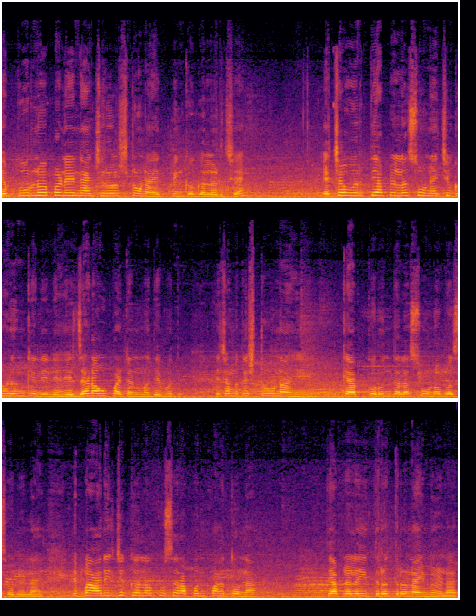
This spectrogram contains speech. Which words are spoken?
हे पूर्णपणे नॅचरल स्टोन आहेत पिंक कलरचे याच्यावरती आपल्याला सोन्याची घडण केलेली आहे जडाऊ पॅटर्नमध्ये मध्ये याच्यामध्ये स्टोन आहे. कॅप करून त्याला सोनं बसवलेलं आहे. हे बारीक जे कलाकुसर आपण पाहतो ना ते आपल्याला इतरत्र नाही मिळणार.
